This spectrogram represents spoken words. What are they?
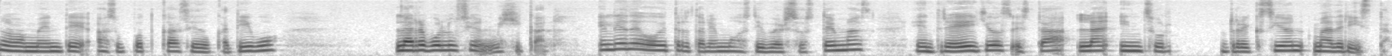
nuevamente a su podcast educativo La Revolución Mexicana. El día de hoy trataremos diversos temas, entre ellos está la insurrección maderista.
